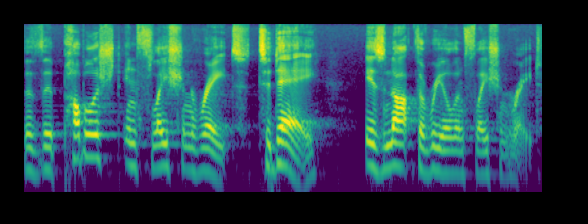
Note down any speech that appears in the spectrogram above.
that the published inflation rate today is not the real inflation rate.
